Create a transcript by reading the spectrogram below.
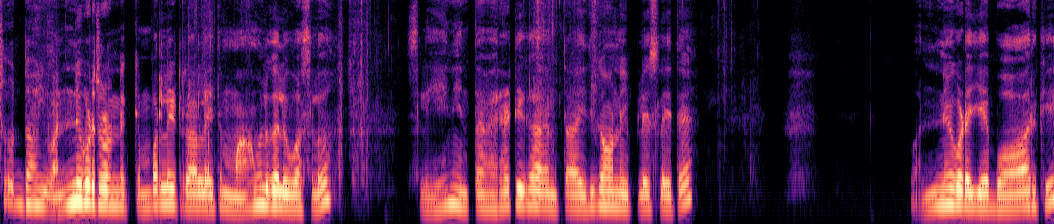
చూద్దాం. ఇవన్నీ కూడా చూడండి కింబర్లైట్ రాళ్ళు అయితే మామూలుగా లేవు అసలు. అసలు ఏంది ఇంత వెరైటీగా ఇంత ఇదిగా ఉన్నాయి ఈ ప్లేస్లో అయితే. ఇవన్నీ కూడా అయ్యే బార్కి.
